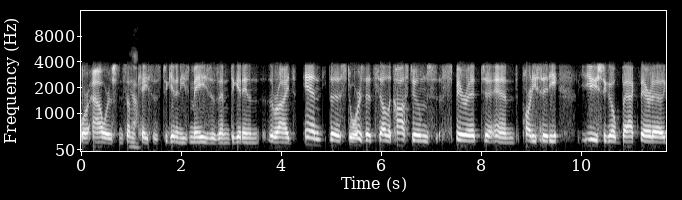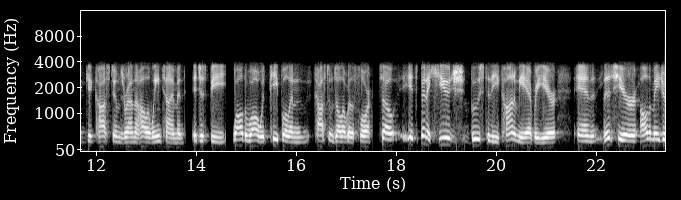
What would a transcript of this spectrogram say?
for hours in some Yeah. cases to get in these mazes and to get in the rides. And the stores that sell the costumes, Spirit and Party City, you used to go back there to get costumes around the Halloween time, and it'd just be wall to wall with people and costumes all over the floor. So it's been a huge boost to the economy every year. And this year, all the major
